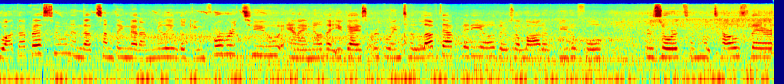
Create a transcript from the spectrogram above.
Guatapé soon and that's something that I'm really looking forward to and I know that you guys are going to love that video. There's a lot of beautiful resorts and hotels there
